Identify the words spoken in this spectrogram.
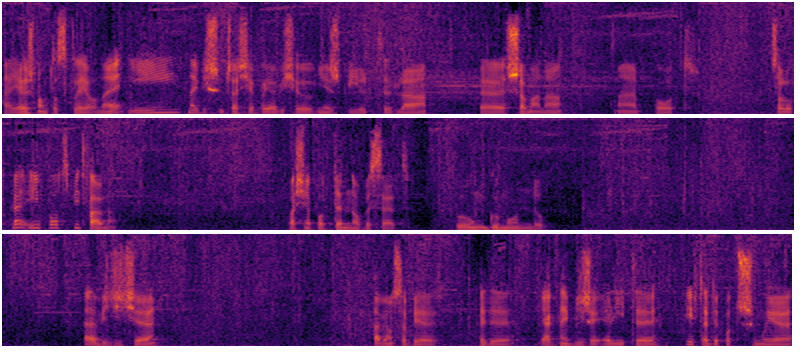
Ja już mam to sklejone i w najbliższym czasie pojawi się również build dla e, szamana e, pod solówkę i pod Speedfarmę. Właśnie pod ten nowy set Ungmundu. E, widzicie, stawiam sobie wtedy jak najbliżej elity i wtedy podtrzymuję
